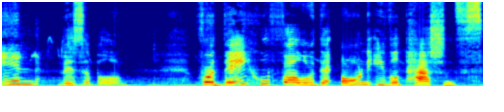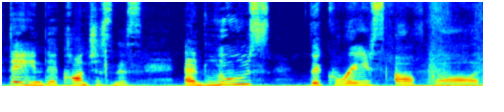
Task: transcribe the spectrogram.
invisible. For they who follow their own evil passions stain their consciousness and lose the grace of God.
